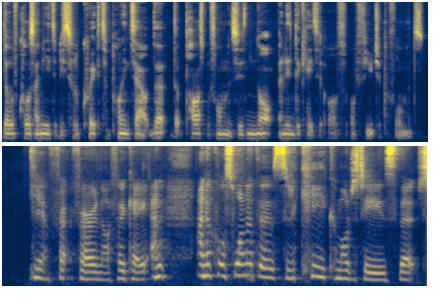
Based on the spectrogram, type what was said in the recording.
Though, of course, I need to be sort of quick to point out that, that past performance is not an indicator of, of future performance. Yeah, fair, fair, enough. Okay, and and of course, one of the sort of key commodities that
